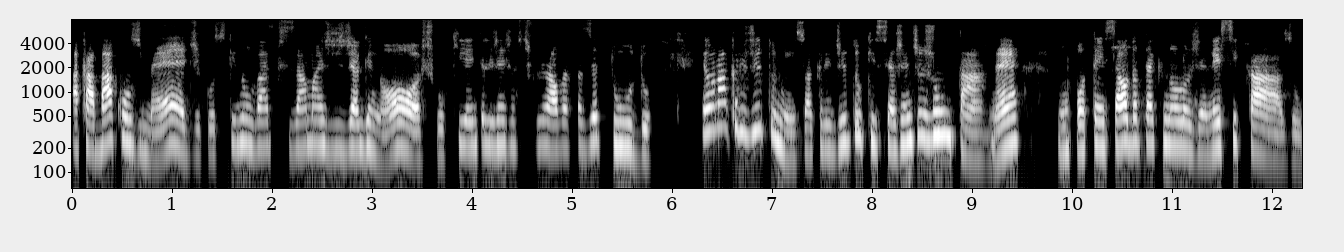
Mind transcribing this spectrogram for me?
acabar com os médicos, que não vai precisar mais de diagnóstico, que a inteligência artificial vai fazer tudo. Eu não acredito nisso. Acredito que se a gente juntar, né? Um potencial da tecnologia, nesse caso,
